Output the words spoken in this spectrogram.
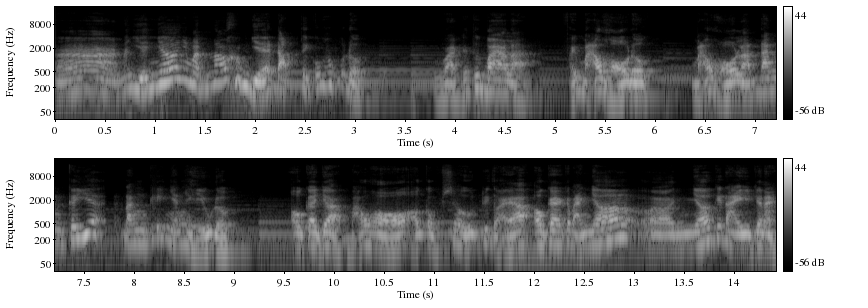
À nó dễ nhớ nhưng mà nó không dễ đọc thì cũng không có được. Và cái thứ ba là phải bảo hộ được. Bảo hộ là đăng ký đăng ký nhãn hiệu được ok chưa? Bảo hộ ở cục sở hữu trí tuệ ok các bạn nhớ uh, nhớ cái này cho này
